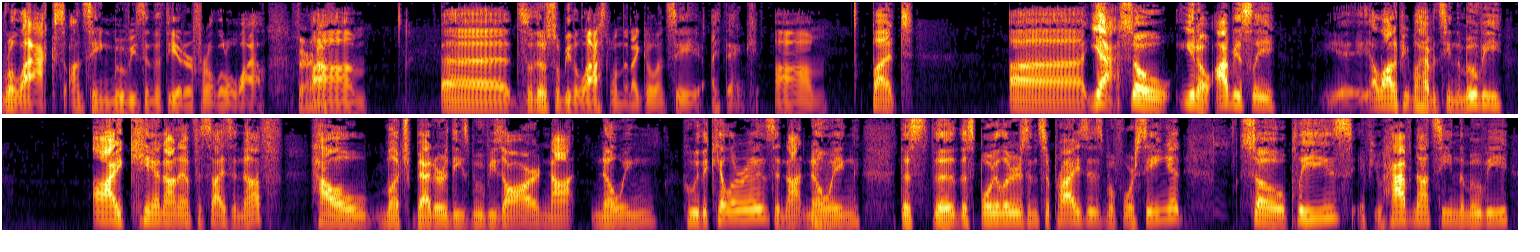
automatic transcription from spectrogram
relax on seeing movies in the theater for a little while. Fair enough. Um, uh, so this will be the last one that I go and see, I think. Um, but uh, yeah. So you know, obviously, a lot of people haven't seen the movie. I cannot emphasize enough how much better these movies are, not knowing who the killer is and not knowing the the the spoilers and surprises before seeing it. So please, if you have not seen the movie,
